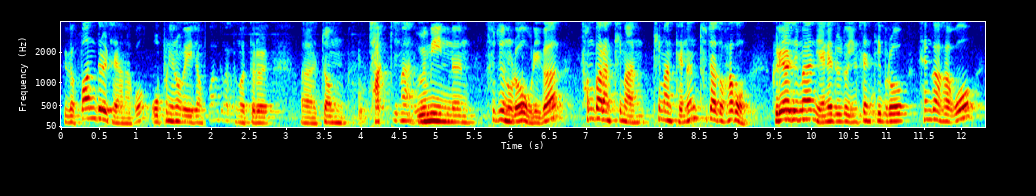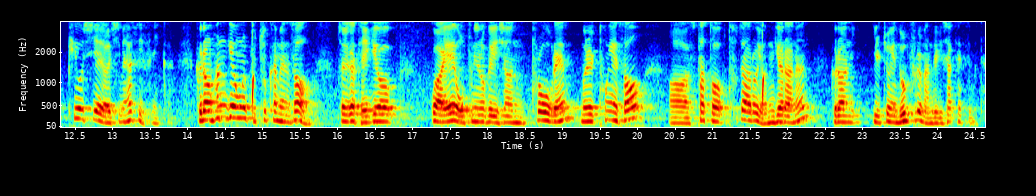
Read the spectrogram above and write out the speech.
그래서 펀드를 제안하고 오픈 이노베이션 펀드 같은 것들을 어, 좀 작지만 의미 있는 수준으로 우리가 선발한 팀한, 팀한테는 투자도 하고 그래야지만 얘네들도 인센티브로 생각하고 POC에 열심히 할 수 있으니까 그런 환경을 구축하면서 저희가 대기업과의 오픈 이노베이션 프로그램을 통해서 어, 스타트업 투자로 연결하는 그런 일종의 루프를 만들기 시작했습니다.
